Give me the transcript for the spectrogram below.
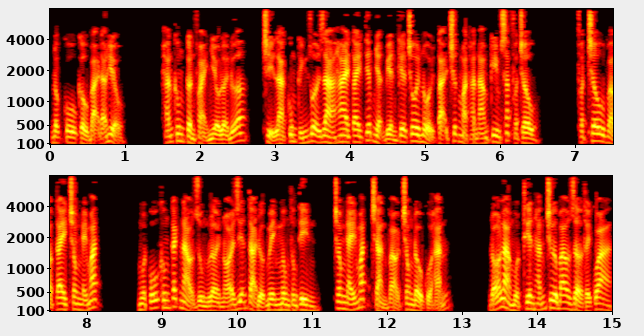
Độc cô cầu bại đã hiểu. Hắn không cần phải nhiều lời nữa, chỉ là cung kính dội ra hai tay tiếp nhận biển kia trôi nổi tại trước mặt hắn ám kim sắc phật châu. Phật châu vào tay trong nháy mắt. Một cỗ không cách nào dùng lời nói diễn tả được mênh mông thông tin trong nháy mắt tràn vào trong đầu của hắn. Đó là một thiên hắn chưa bao giờ thấy qua,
